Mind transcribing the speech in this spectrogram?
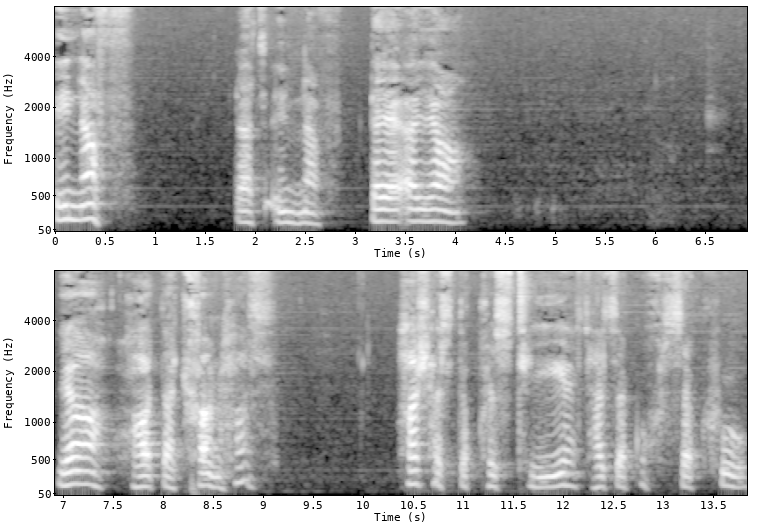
Enough, that's enough. There I äh, am. Ja, hat das kann has. Has hast du Christi, has er kuchsaku.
